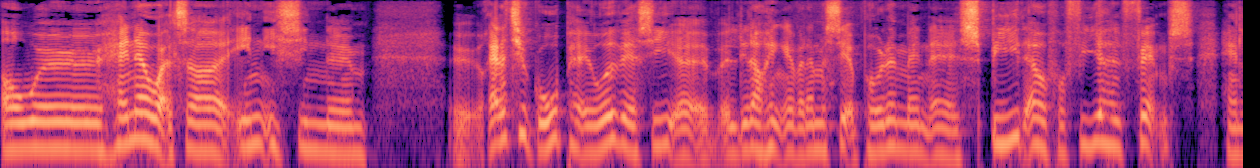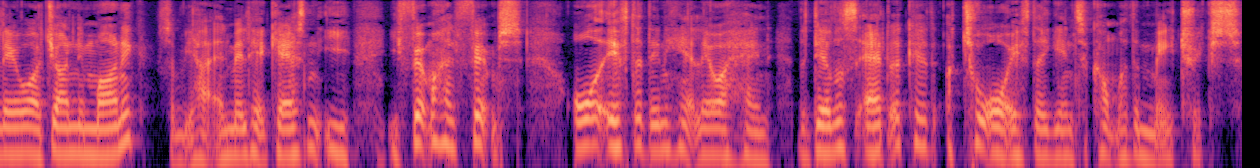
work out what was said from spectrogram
og øh, han er jo altså inde i sin øh, øh, relativt gode periode, vil jeg sige, øh, lidt afhængig af, hvordan man ser på det, men øh, Speed er jo fra 94, han laver John Mnemonic, som vi har anmeldt her i kassen, i, i 95, året efter den her laver han The Devil's Advocate, og to år efter igen, så kommer The Matrix.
